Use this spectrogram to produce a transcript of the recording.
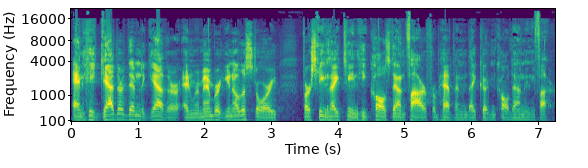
And he gathered them together. And remember, you know the story. 1 Kings 18, he calls down fire from heaven, and they couldn't call down any fire.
